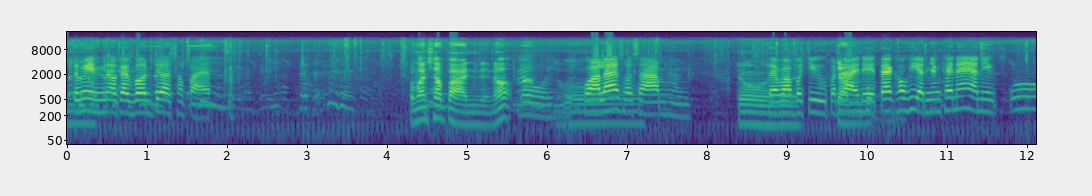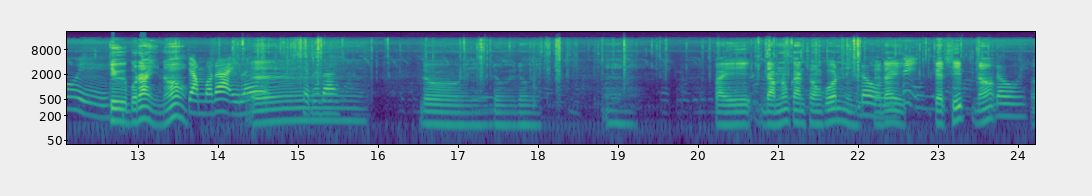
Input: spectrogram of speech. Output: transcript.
แต่มินเอาไก่เบิร์นเจอสแปดประมาณชาวป่านเนี่ยเนาะโดยกว่าแล้วซอสามหั่น โดยแต่ว่าบ่จื้อปานใดจำบ่เด้แต่เขาเฮียนยังแค่แน่อันนี้โอ้ยจือบ่ได้เนาะจำบ่ได้แล้วเออเฮ็ดไม่ได้โดยโดยโดยเอ่อไปดำน้ำกันสองคนนี่จะได้แปดสิบเนาะโดยเอ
